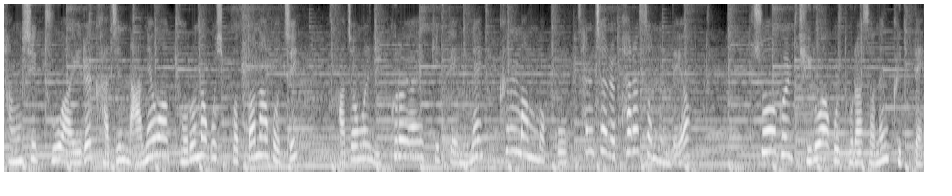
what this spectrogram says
당시 두 아이를 가진 아내와 결혼하고 싶었던 아버지, 가정을 이끌어야 했기 때문에 큰 맘 먹고 산차를 팔았었는데요. 추억을 뒤로 하고 돌아서는 그때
